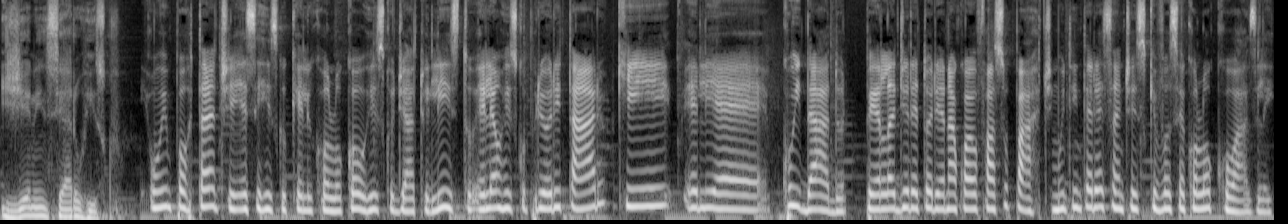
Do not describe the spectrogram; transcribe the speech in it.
gerenciar o risco. O importante, esse risco que ele colocou, o risco de ato ilícito, ele é um risco prioritário que ele é cuidado pela diretoria na qual eu faço parte. Muito interessante isso que você colocou, Asley.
